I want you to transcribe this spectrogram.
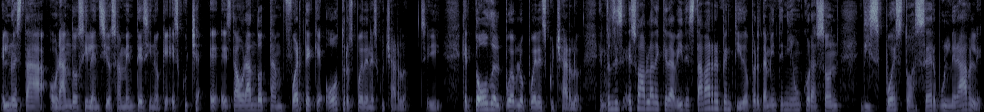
Él no está orando silenciosamente, sino que escucha, e, está orando tan fuerte que otros pueden escucharlo, ¿sí? que todo el pueblo puede escucharlo. Entonces eso habla de que David estaba arrepentido, pero también tenía un corazón dispuesto a ser vulnerable.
